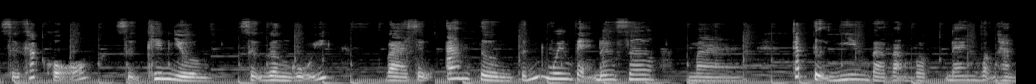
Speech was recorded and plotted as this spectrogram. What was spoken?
sự khắc khổ sự khiêm nhường sự gần gũi và sự am tường tính nguyên vẹn đơn sơ mà cách tự nhiên và vạn vật đang vận hành.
